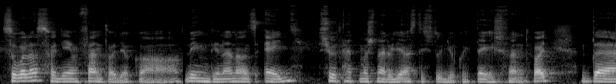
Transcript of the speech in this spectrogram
Szóval az, hogy én fent vagyok a LinkedIn-en, az egy, sőt, hát most már ugye azt is tudjuk, hogy te is fent vagy, de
